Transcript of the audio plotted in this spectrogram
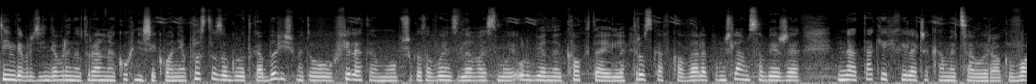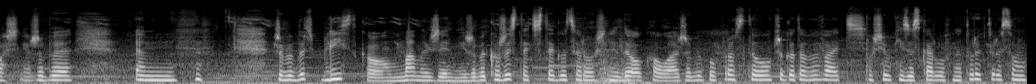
Dzień dobry, dzień dobry. Naturalna kuchnia się kłania prosto z ogródka. Byliśmy tu chwilę temu, przygotowując dla Was mój ulubiony koktajl truskawkowy, ale pomyślałam sobie, że na takie chwile czekamy cały rok. Właśnie, żeby. żeby być blisko mamy Ziemi, żeby korzystać z tego, co rośnie dookoła, żeby po prostu przygotowywać posiłki ze skarbów natury, które są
